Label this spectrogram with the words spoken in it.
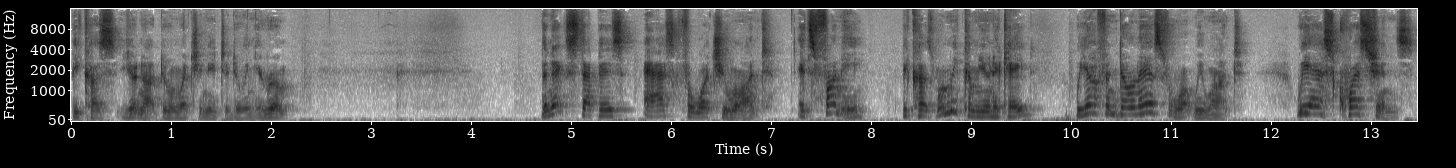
because you're not doing what you need to do in your room. The next step is ask for what you want. It's funny because when we communicate, we often don't ask for what we want. We ask questions.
